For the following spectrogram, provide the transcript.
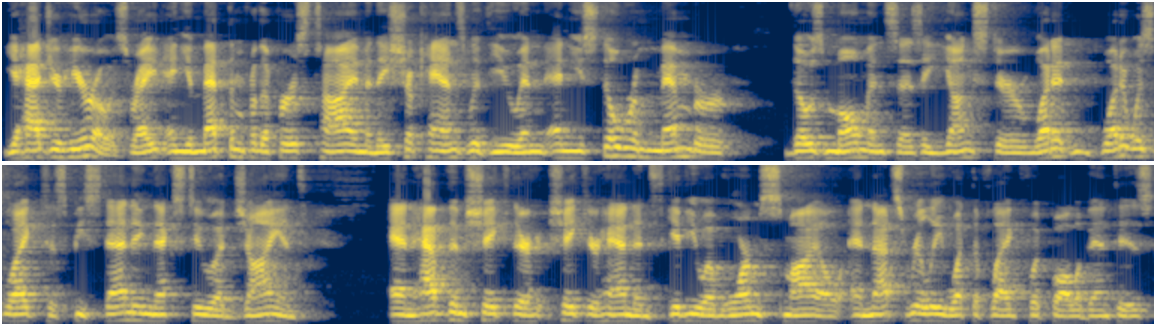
you had your heroes, right? And you met them for the first time and they shook hands with you and, and you still remember those moments as a youngster, what it what it was like to be standing next to a giant and have them shake their shake your hand and give you a warm smile. And that's really what the flag football event is.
